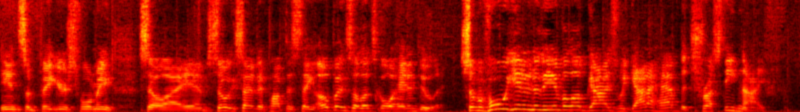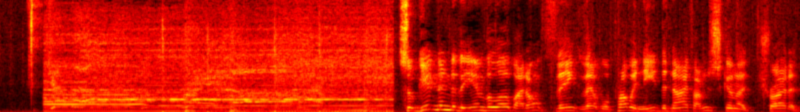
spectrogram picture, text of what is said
in some figures for me, so I am so excited to pop this thing open, so let's go ahead and do it. So before we get into the envelope, guys, we gotta have the trusty knife. So getting into the envelope, I don't think that we'll probably need the knife. I'm just going to try to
